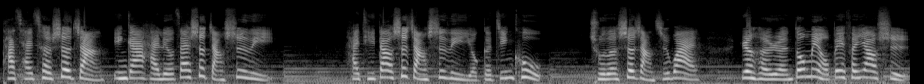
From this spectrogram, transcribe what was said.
他猜测社长应该还留在社长室里，还提到社长室里有个金库，除了社长之外。任何人都没有备份钥匙。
